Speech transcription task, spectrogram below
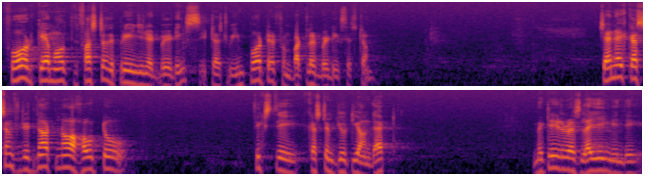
Ford came out first of the pre-engineered buildings. It has to be imported from Butler building system. Chennai Customs did not know how to fix the custom duty on that. Material was lying in the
